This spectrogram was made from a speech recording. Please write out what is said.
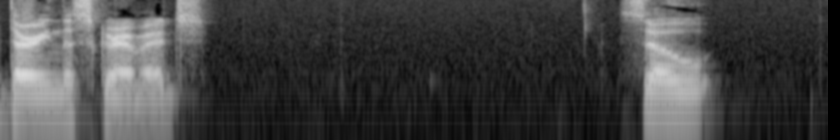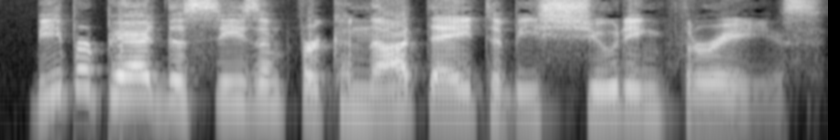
during the scrimmage. So be prepared this season for Konate to be shooting threes.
